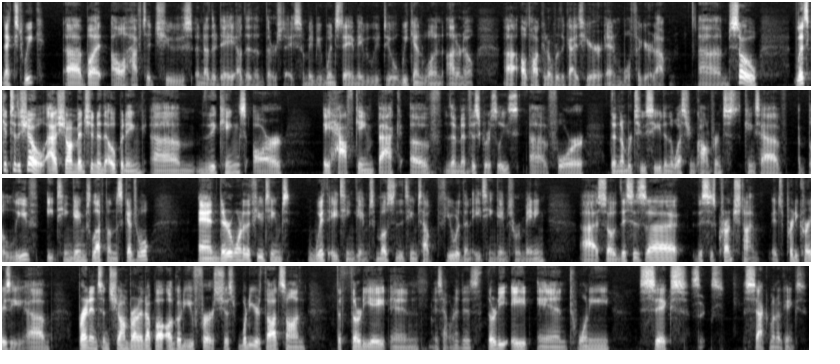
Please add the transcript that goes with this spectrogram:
next week, uh, but I'll have to choose another day other than Thursday. So maybe Wednesday, maybe we do a weekend one. I don't know. Uh, I'll talk it over with the guys here and we'll figure it out. Um, so let's get to the show. As Sean mentioned in the opening, um, the Kings are a half game back of the Memphis Grizzlies uh, for the number two seed in the Western Conference. Kings have, I believe, 18 games left on the schedule, and they're one of the few teams with 18 games. Most of the teams have fewer than 18 games remaining. Uh, so this is uh, this is crunch time. It's pretty crazy. Um, Brenden, since Sean brought it up, I'll, I'll go to you first. Just what are your thoughts on the 38 and is that what it is? 38 and 26 Six. Sacramento Kings.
